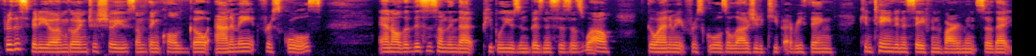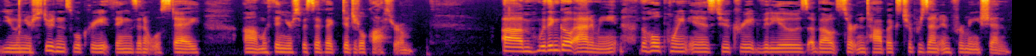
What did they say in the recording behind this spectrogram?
for this video, I'm going to show you something called GoAnimate for schools. And although this is something that people use in businesses as well, GoAnimate for schools allows you to keep everything contained in a safe environment so that you and your students will create things and it will stay um, within your specific digital classroom. Um, within GoAnimate, the whole point is to create videos about certain topics to present information.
